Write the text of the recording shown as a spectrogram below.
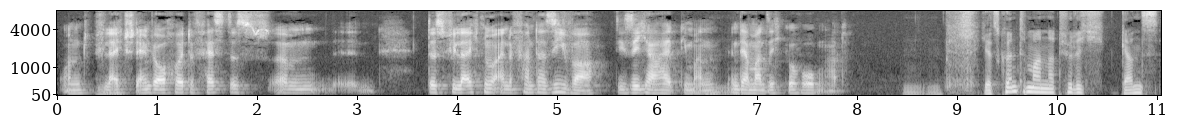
Und vielleicht stellen wir auch heute fest, dass ähm, das vielleicht nur eine Fantasie war, die Sicherheit, die man, in der man sich gewogen hat. Jetzt könnte man natürlich ganz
